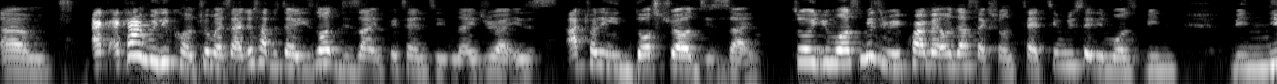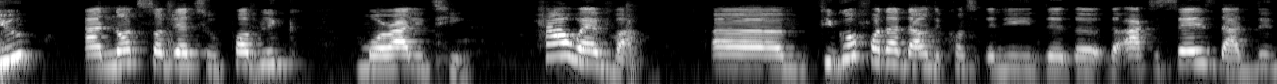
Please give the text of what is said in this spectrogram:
Um, I, I can't really control myself. I just have to tell you, it's not design patent in Nigeria. It's actually industrial design. So you must meet the requirement under section 13, which says it must be, be new and not subject to public morality. However, um, if you go further down the, the, the, the, the act, it says that the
